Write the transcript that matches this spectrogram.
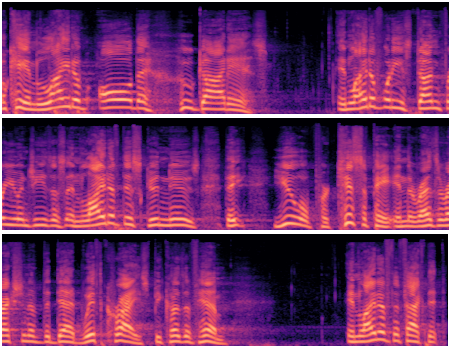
okay, in light of all the who God is, in light of what he's done for you in Jesus, in light of this good news that you will participate in the resurrection of the dead with Christ because of him, in light of the fact that,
